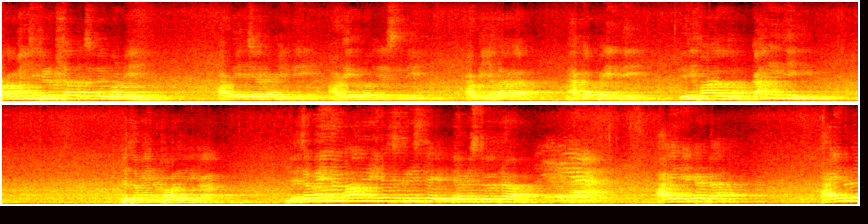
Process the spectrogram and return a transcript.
ఒక మంచి ఫిల్మ్ స్టార్ వచ్చింది అనుకోండి ఆవిడ ఏం చీర కట్టింది? ఆవిడ ఏ బ్లౌజ్ చేసింది ఆవిడ ఎలాగా మేకప్ అయింది? ఇది ఫాలో అవుతాం. కానీ ఇది నిజమైన ఫాలోయింగ్ కాదు నిజమైన మాదిరి యేసుక్రీస్తే దేవుని స్తోత్ర. ఆయన ఏంటంట? ఆయనలో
